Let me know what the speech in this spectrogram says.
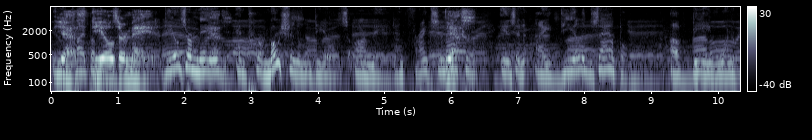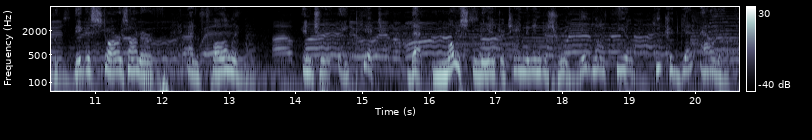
in the Yes, type of deals are made. Deals are made Yes. and promotional deals are made. And Frank Sinatra Yes. is an ideal example of being one of the biggest stars on earth and falling into a pit that most in the entertainment industry did not feel he could get out of.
